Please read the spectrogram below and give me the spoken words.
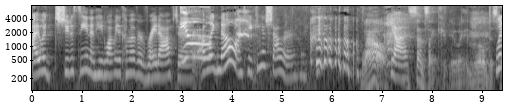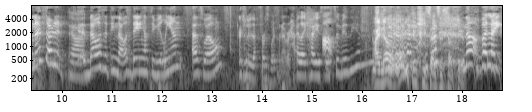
I would shoot a scene, and he'd want me to come over right after. I'm like, "No, I'm taking a shower." Like, Wow. Yeah. That sounds like a little disturbing. when I started, Yeah. that was the thing. That I was dating a civilian as well. Actually, the first boyfriend I ever had. I like how you say Oh. civilian. I know everything she says is so cute. No, but like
